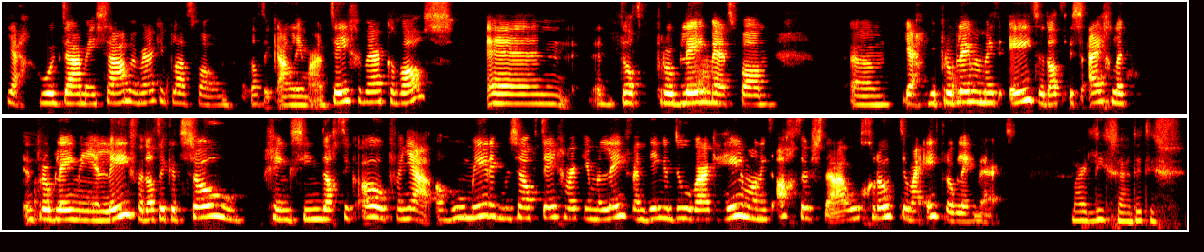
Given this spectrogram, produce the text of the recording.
ja, hoe ik daarmee samenwerk in plaats van dat ik alleen maar aan tegenwerken was. En dat probleem met van, ehm, ja, je problemen met eten, dat is eigenlijk een probleem in je leven. Dat ik het zo ging zien, dacht ik ook van ja, hoe meer ik mezelf tegenwerk in mijn leven en dingen doe waar ik helemaal niet achter sta, hoe groter mijn eetprobleem werd. Maar Lisa, dit is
